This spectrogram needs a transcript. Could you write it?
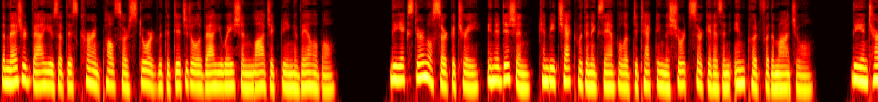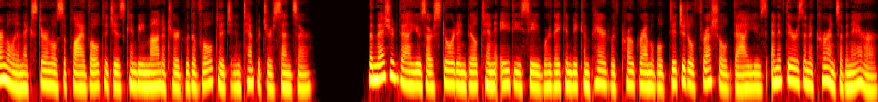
the measured values of this current pulse are stored with the digital evaluation logic being available. The external circuitry, in addition, can be checked with an example of detecting the short circuit as an input for the module. The internal and external supply voltages can be monitored with a voltage and temperature sensor. The measured values are stored in built in ADC where they can be compared with programmable digital threshold values, and if there is an occurrence of an error,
